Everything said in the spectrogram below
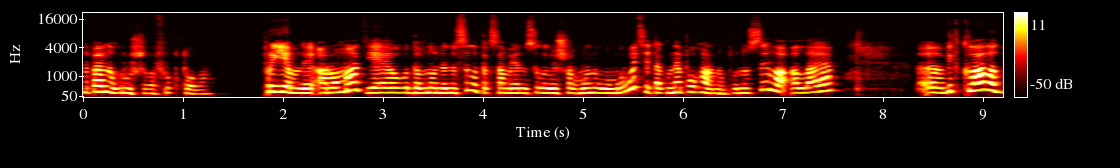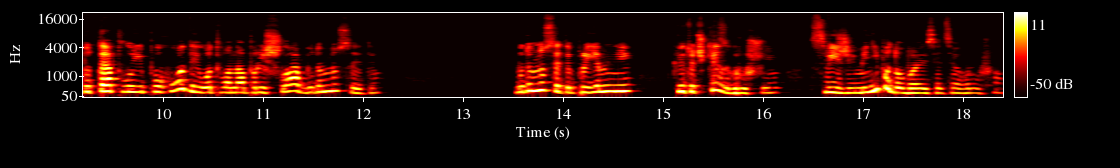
Напевно, грушева, фруктова. Приємний аромат. Я його давно не носила. Так само я носила його в минулому році, так непогано поносила, але е, відклала до теплої погоди, і от вона прийшла, будемо носити. Будемо носити приємні квіточки з грушею. Свіжі. Мені подобається ця груша.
